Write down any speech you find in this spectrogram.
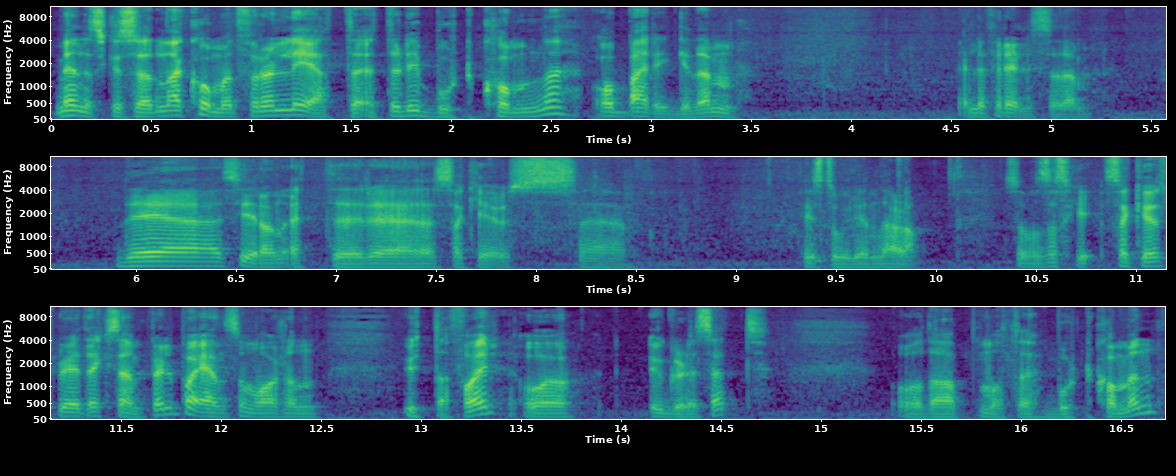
Menneskesønnen er kommet for å lete etter de bortkomne og berge dem. Eller frelse dem. Det sier han etter eh, Sakkeus-historien der, da. Så Sakkeus blir et eksempel på en som var sånn utafor og uglesett, og da på en måte bortkommen.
